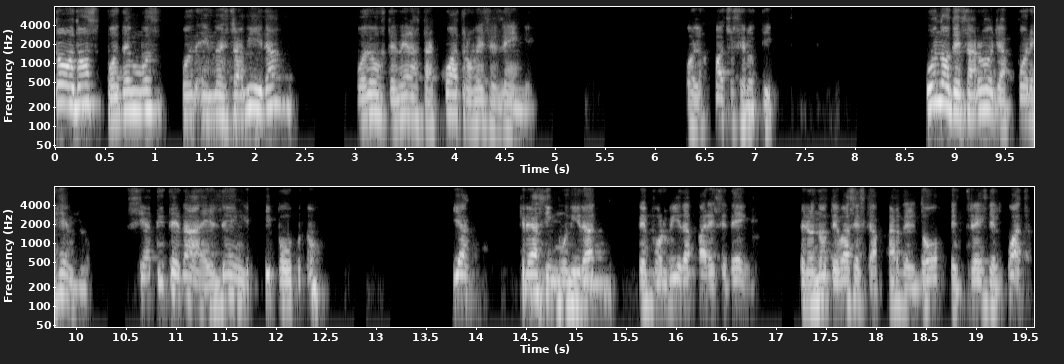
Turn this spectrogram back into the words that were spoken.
todos podemos, en nuestra vida, podemos tener hasta cuatro veces dengue, o los cuatro serotipos. Uno desarrolla, por ejemplo, si a ti te da el dengue tipo 1, ya creas inmunidad de por vida para ese dengue, pero no te vas a escapar del 2, del 3, del 4.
